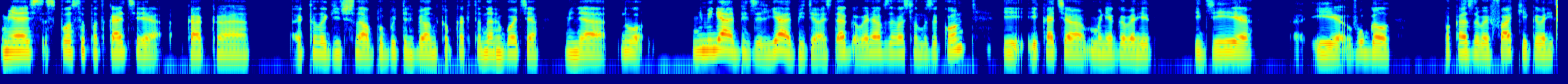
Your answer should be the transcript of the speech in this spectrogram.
У меня есть способ от Кати, как э, экологично побыть ребенком. Как-то на работе меня, ну, не меня обидели, я обиделась, да, говоря взрослым языком. И, и Катя мне говорит, иди э, и в угол показывай факи и говорит,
